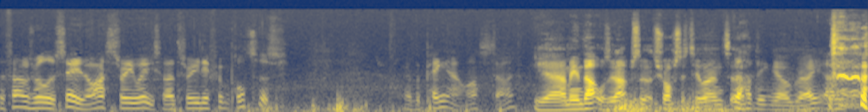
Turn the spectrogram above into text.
The fans will have seen the last three weeks I had three different putters. I had the ping out last time. Yeah, I mean that was an absolute atrocity, wasn't it? That didn't go great. I'm,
